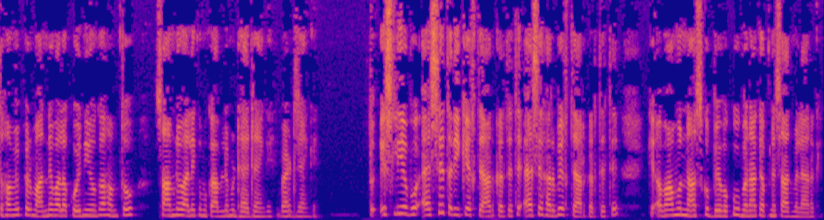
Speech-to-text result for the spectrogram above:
تو ہمیں پھر ماننے والا کوئی نہیں ہوگا، ہم تو سامنے والے کے مقابلے میں ڈہ جائیں گے، بیٹھ جائیں گے۔ تو اس لیے وہ ایسے طریقے اختیار کرتے تھے، ایسے حربے اختیار کرتے تھے کہ عوام الناس کو بے وقوع بنا کے اپنے ساتھ ملا رکھے۔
